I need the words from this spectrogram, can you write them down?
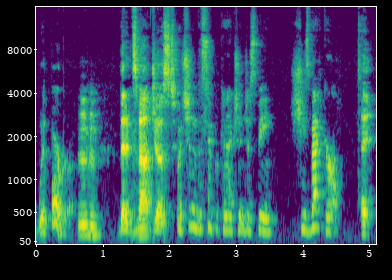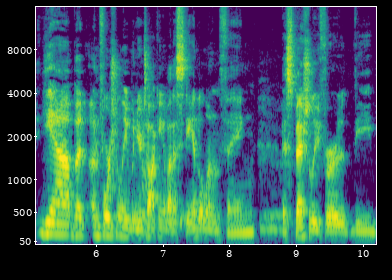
with Barbara. Mm-hmm. That it's not just But shouldn't the super connection just be she's Batgirl? Uh, yeah, but unfortunately, when you're talking about a standalone thing, especially for the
